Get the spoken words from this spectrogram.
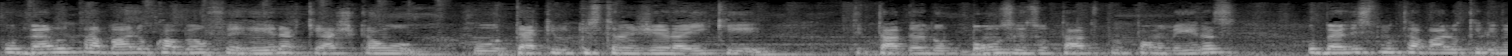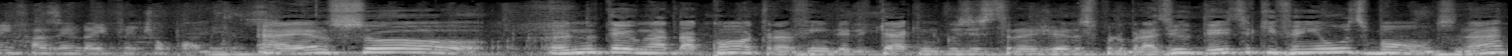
o belo trabalho com o Abel Ferreira, que acho que é o, o técnico estrangeiro aí que, que tá dando bons resultados pro Palmeiras, o belíssimo trabalho que ele vem fazendo aí frente ao Palmeiras. É, eu sou. Eu não tenho nada contra a vinda de técnicos estrangeiros para o Brasil, desde que venham os bons, né?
